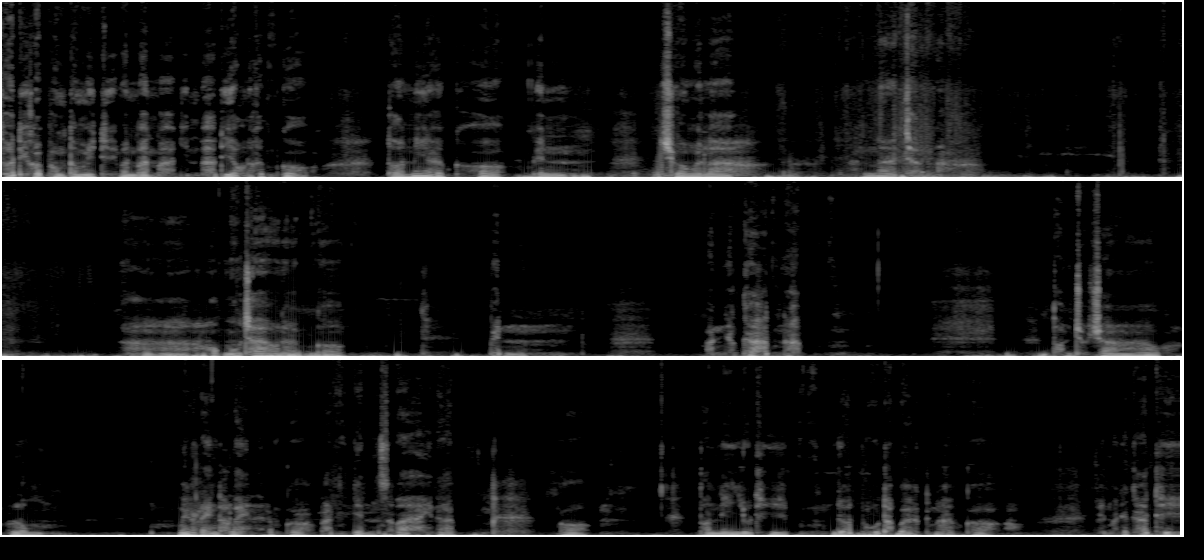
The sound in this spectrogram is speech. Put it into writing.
สวัสดีครับผมต้องวิธีบันบันพากินพาเที่ยวนะครับ ก็ตอนนี้นะครับก็เป็นช่วงเวลาน่าจะหกโมงเช้านะครับก็เป็นบรรยากาศนะครับ ตอนเช้าลมไม่แรงเท่าไหร่นะครับ ก็พัดเย็นสบายนะครับ ก็ตอนนี้อยู่ที่ยอดภูทับเบิกนะครับ ก็เป็นบรรยากาศที่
